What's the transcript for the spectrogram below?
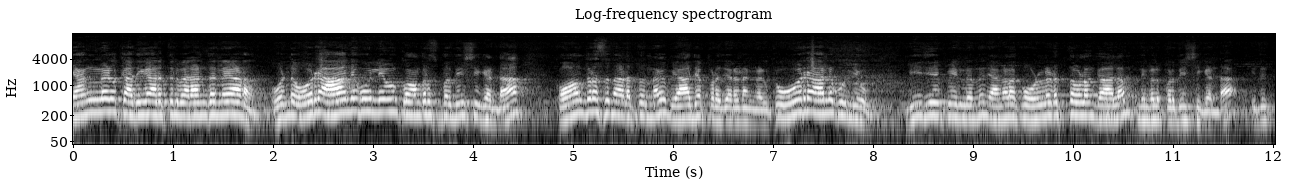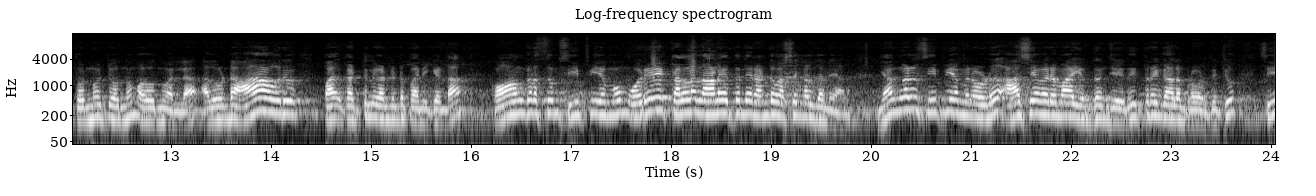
ഞങ്ങൾക്ക് അധികാരത്തിൽ വരാൻ തന്നെയാണ്. അതുകൊണ്ട് ഒരു ആനുകൂല്യവും കോൺഗ്രസ് പ്രതീക്ഷിക്കേണ്ട. കോൺഗ്രസ് നടത്തുന്ന വ്യാജ പ്രചരണങ്ങൾക്ക് ഒരു ആനുകൂല്യവും ബി ജെ പിയിൽ നിന്ന് ഞങ്ങളൊക്കെ ഉള്ളിടത്തോളം കാലം നിങ്ങൾ പ്രതീക്ഷിക്കേണ്ട. ഇത് തൊണ്ണൂറ്റൊന്നും അതൊന്നും അല്ല. അതുകൊണ്ട് ആ ഒരു കട്ടിൽ കണ്ടിട്ട് പനിക്കേണ്ട. കോൺഗ്രസും സി പി എമ്മും ഒരേ കള്ള നാണയത്തിന്റെ രണ്ട് വശങ്ങൾ തന്നെയാണ്. ഞങ്ങൾ സി പി എമ്മിനോട് ആശയപരമായ യുദ്ധം ചെയ്ത് ഇത്രയും കാലം പ്രവർത്തിച്ചു. സി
